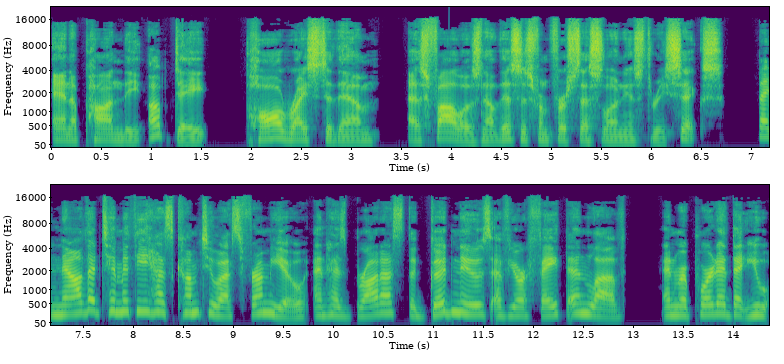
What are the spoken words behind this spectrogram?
And upon the update, Paul writes to them as follows. Now, this is from 1 Thessalonians 3 6. But now that Timothy has come to us from you and has brought us the good news of your faith and love, and reported that you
